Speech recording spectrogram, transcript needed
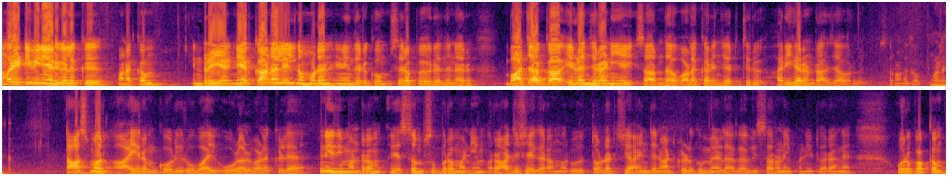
தாமரை டிவி நேயர்களுக்கு வணக்கம். இன்றைய நேர்காணலில் நம்முடன் இணைந்திருக்கும் சிறப்பு விருந்தினர் பாஜக இளைஞர் அணியை சார்ந்த வழக்கறிஞர் திரு ஹரிஹரன் ராஜா அவர்கள். சார் வணக்கம். வணக்கம். டாஸ்மார்க் ஆயிரம் கோடி ரூபாய் ஊழல் வழக்கில் நீதிமன்றம் எஸ் எம் சுப்பிரமணியம் ராஜசேகர் அமர்வு தொடர்ச்சி ஐந்து நாட்களுக்கும் மேலாக விசாரணை பண்ணிட்டு வராங்க. ஒரு பக்கம்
